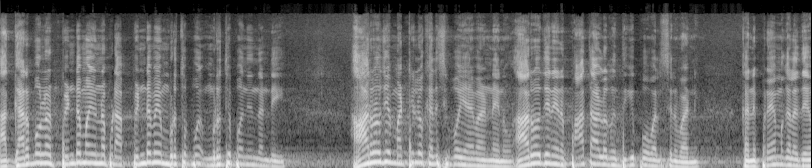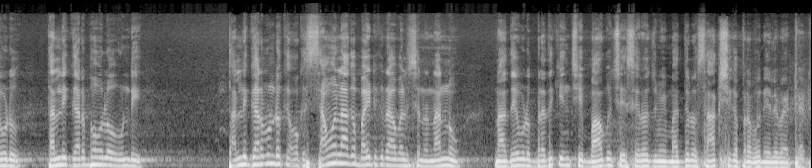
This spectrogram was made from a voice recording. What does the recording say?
ఆ గర్భంలో పిండమై ఉన్నప్పుడు ఆ పిండమే మృతి పొ- మృతి పొందిందండి. ఆ రోజే మట్టిలో కలిసిపోయేవాడిని నేను. ఆ రోజే నేను పాతాళను దిగిపోవలసిన వాడిని. కానీ ప్రేమగల దేవుడు తల్లి గర్భంలో ఉండి తల్లి గర్భంలో ఒక శవంలాగా బయటికి రావలసిన నన్ను నా దేవుడు బ్రతికించి బాగు చేసే రోజు మీ మధ్యలో సాక్షిగా ప్రభు నిలబెట్టాడు.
